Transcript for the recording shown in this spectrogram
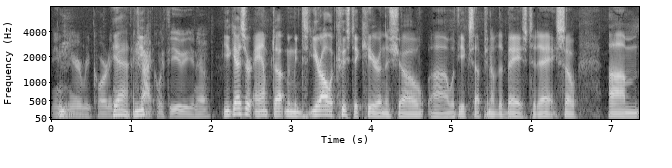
in here recording Yeah, and you- track with you, you know. You guys are amped up. I mean, you're all acoustic here in the show, uh, with the exception of the bass today. So, um,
